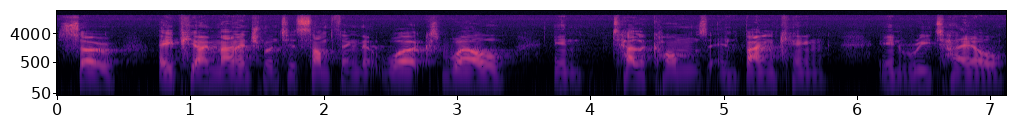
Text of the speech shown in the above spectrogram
So API management is something that works well in telecoms, in banking, in retail,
